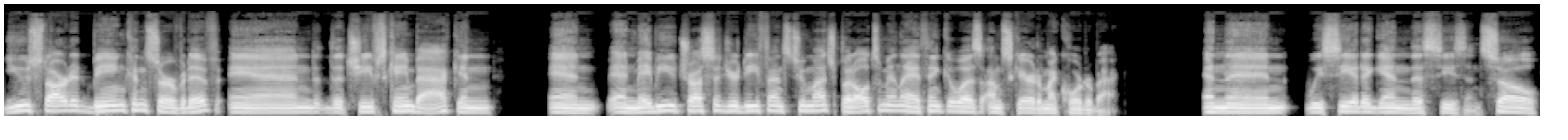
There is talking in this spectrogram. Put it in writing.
you started being conservative and the Chiefs came back and and and maybe you trusted your defense too much, but ultimately I think it was I'm scared of my quarterback. And then we see it again this season. So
